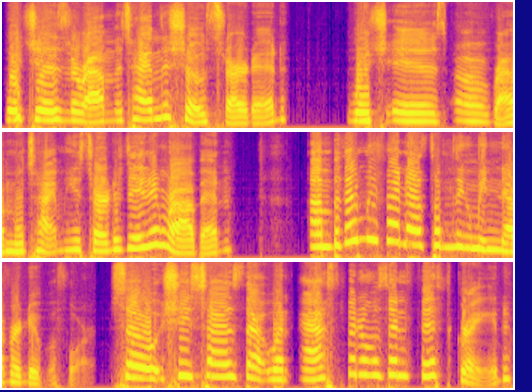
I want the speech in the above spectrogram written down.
which is around the time the show started, which is around the time he started dating Robyn. Um, but then we find out something we never knew before. So she says that when Aspen was in fifth grade,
